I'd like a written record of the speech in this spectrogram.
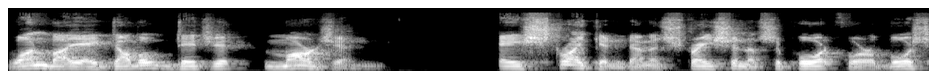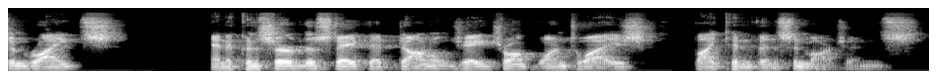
won by a double digit margin, a striking demonstration of support for abortion rights in a conservative state that Donald J. Trump won twice by convincing margins.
